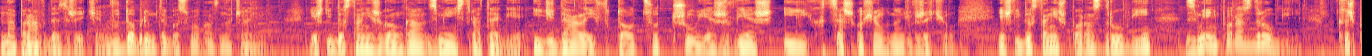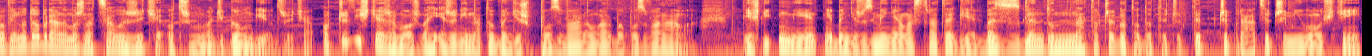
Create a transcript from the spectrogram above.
naprawdę z życiem, w dobrym tego słowa znaczeniu. Jeśli dostaniesz gonga, zmień strategię. Idź dalej w to, co czujesz, wiesz i chcesz osiągnąć w życiu. Jeśli dostaniesz po raz drugi, zmień po raz drugi. Ktoś powie, no dobra, ale można całe życie otrzymywać gongi od życia. Oczywiście, że można, jeżeli na to będziesz pozwalał albo pozwalała. Jeśli umiejętnie będziesz zmieniała strategię, bez względu na to, czego to dotyczy, typ czy pracy, czy miłości,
